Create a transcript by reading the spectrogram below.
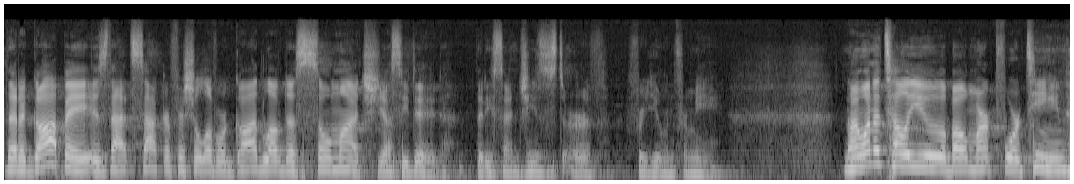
that agape is that sacrificial love where God loved us so much, yes, He did, that He sent Jesus to earth for you and for me. Now, I want to tell you about Mark 14.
